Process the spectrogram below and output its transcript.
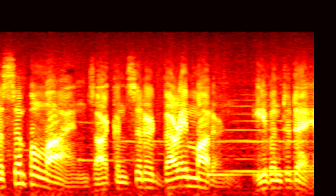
The simple lines are considered very modern even today.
